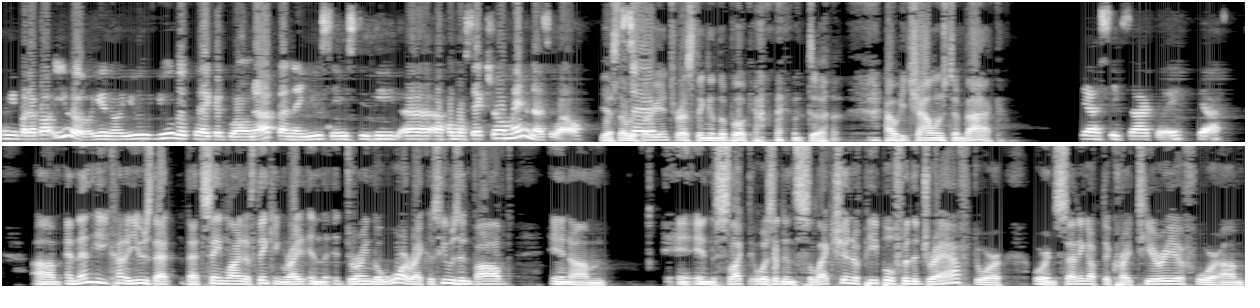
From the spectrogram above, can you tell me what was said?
I mean, what about you? You know, you, you look like a grown up and then you seems to be a, a homosexual man as well. Yes, that was so, very interesting in the book and uh, how he challenged him back. Yes, exactly. Yeah. Um, and then he kind of used that that same line of thinking right in the, during the war, right? Because he was involved in um in, in the select was it in selection of people for the draft or or in setting up the criteria for um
